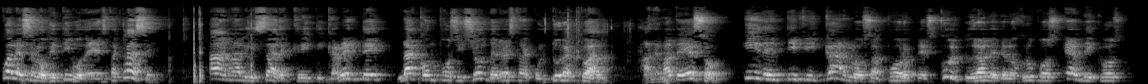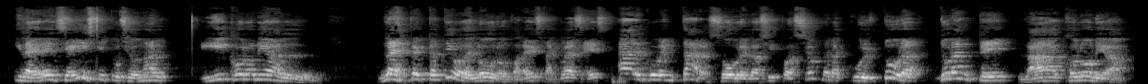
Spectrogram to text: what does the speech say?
¿Cuál es el objetivo de esta clase? Analizar críticamente la composición de nuestra cultura actual. Además de eso, identificar los aportes culturales de los grupos étnicos y la herencia institucional y colonial. La expectativa de logro para esta clase es argumentar sobre la situación de la cultura durante la colonia.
